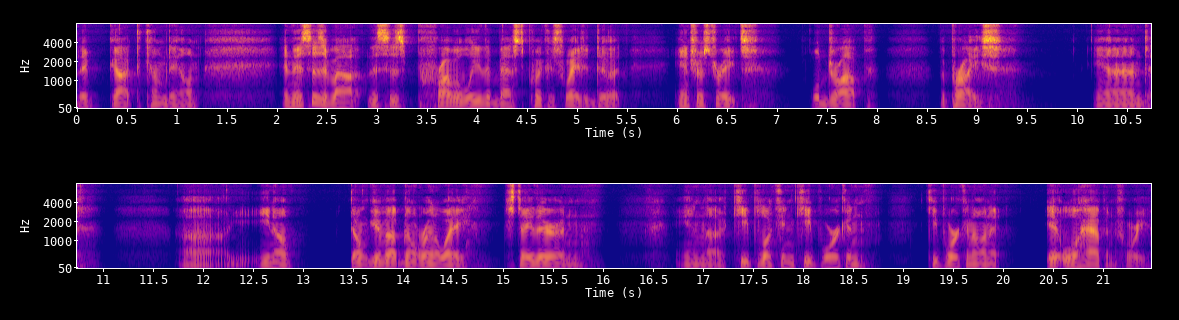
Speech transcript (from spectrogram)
they've got to come down. And this is about this is probably the best quickest way to do it. Interest rates will drop the price, and uh, you know, don't give up, don't run away. Stay there and and uh, keep looking, keep working Keep working on it. It will happen for you.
